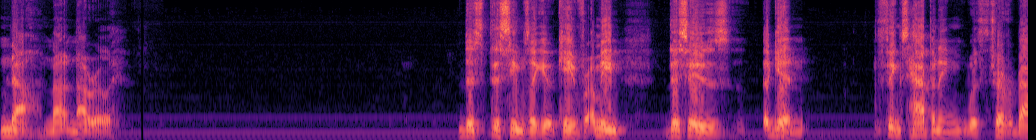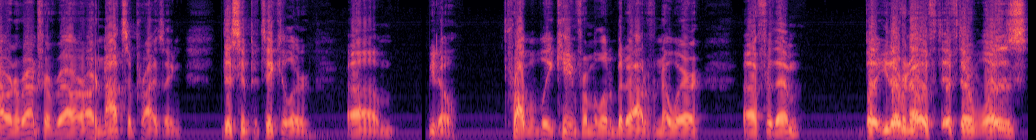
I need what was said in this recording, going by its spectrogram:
No, not not really. This this seems like it came from. I mean, this is again things happening with Trevor Bauer and around Trevor Bauer are not surprising. This in particular, um, you know, probably came from a little bit out of nowhere uh, for them. But you never know if if there was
